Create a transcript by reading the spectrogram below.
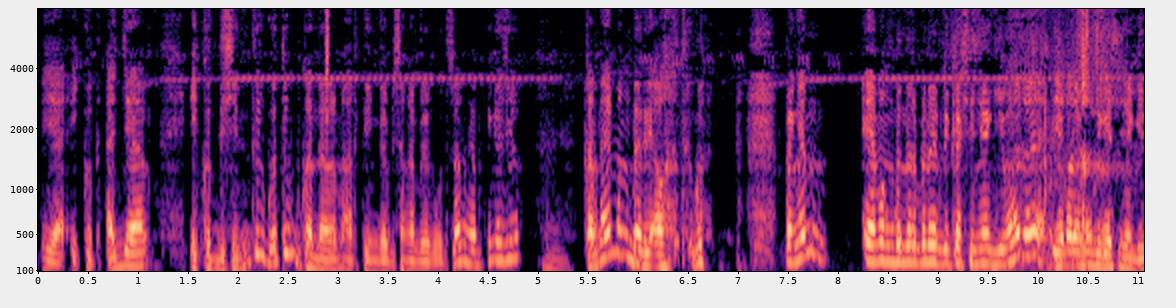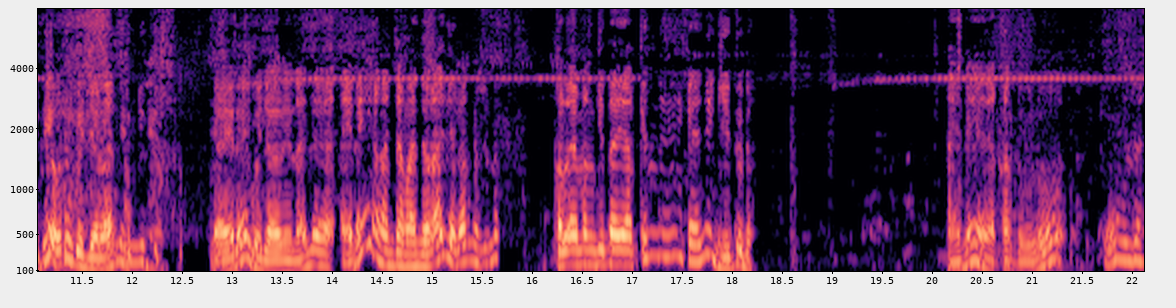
ya ikut aja. Ikut di sini tuh gue tuh bukan dalam arti nggak bisa ngambil keputusan ngerti gak sih lo? Hmm. karena emang dari awal tuh gue pengen emang bener-bener dikasihnya gimana. Ya kalau emang dikasihnya gitu ya udah gue jalanin gitu. Ya akhirnya gue jalanin aja. Akhirnya yang lancar-lancar aja kan maksudnya. Kalau emang kita yakin nih kayaknya gitu dah. Akhirnya ya yakar dulu. Udah.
